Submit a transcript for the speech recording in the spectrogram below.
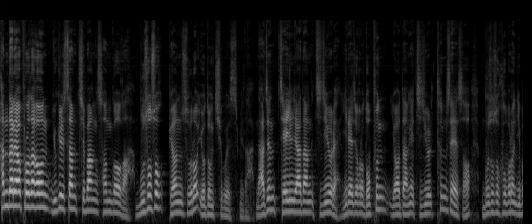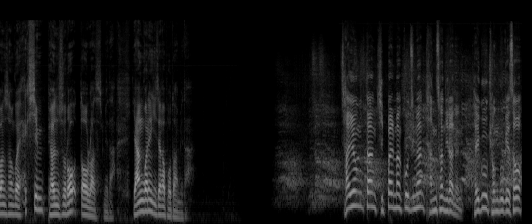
한 달에 앞으로 다가온 6.13 지방선거가 무소속 변수로 요동치고 있습니다. 낮은 제1야당 지지율에 이례적으로 높은 여당의 지지율 틈새에서 무소속 후보는 이번 선거의 핵심 변수로 떠올랐습니다. 양관희 기자가 보도합니다. 자유한국당 깃발만 꽂으면 당선이라는 대구 경북에서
